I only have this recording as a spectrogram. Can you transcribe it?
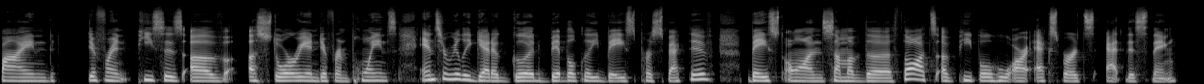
find different pieces of a story and different points, and to really get a good biblically based perspective based on some of the thoughts of people who are experts at this thing.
